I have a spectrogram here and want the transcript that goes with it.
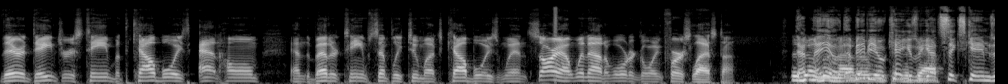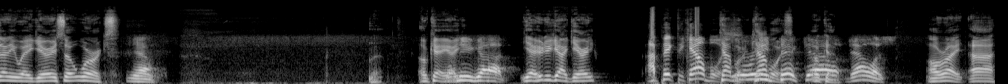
they're a dangerous team. But the Cowboys at home and the better team simply too much. Cowboys win. Sorry, I went out of order going first last time. It That may, that may be okay because we got six games anyway, Gary, so it works. Yeah. Okay. What I- do you got? yeah, who do you got, Gary? I picked the Cowboys. Cowboys. Cowboys. picked Dal- Okay. Dallas. All right. Uh,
